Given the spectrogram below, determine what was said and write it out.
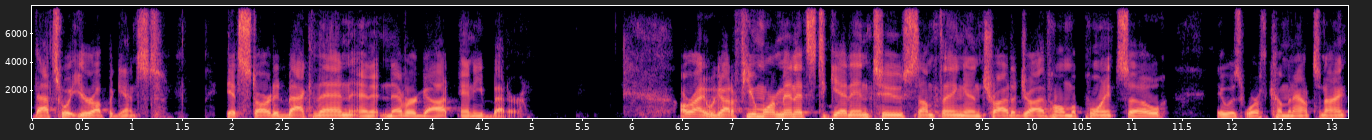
That's what you're up against. It started back then and it never got any better. All right, we got a few more minutes to get into something and try to drive home a point. So it was worth coming out tonight.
